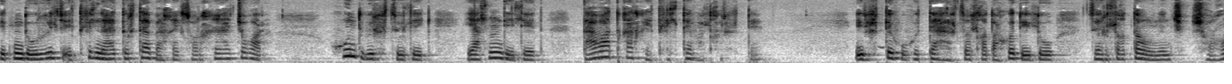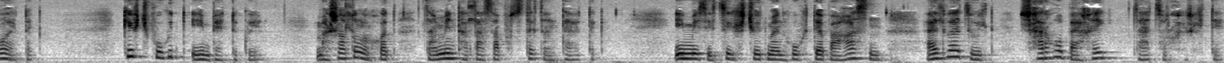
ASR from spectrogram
тэдэнд үргэлж ихтгэл найдвартай байхыг сурахын хажуугаар хүнд бэрх зүйлийг ялан дийлээд даваад гарах ихтгэлтэй болох хэрэгтэй. Эрэгтэй хүүхэдтэй харьцуулахад охид илүү зоригтой үнэнч шургуу байдаг. Гэвч бүгд ийм байдаггүй. Маш олон охид замын талаасаа буцдаг зантай байдаг. Иймээс эцэг эхчүүд маань хүүхдээ багаас нь альваа зүйлд шаргуу байхыг зааж сурах хэрэгтэй.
